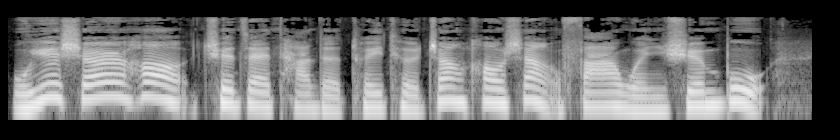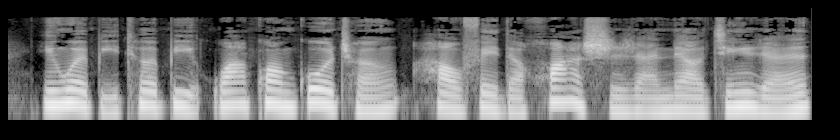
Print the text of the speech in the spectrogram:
五月十二号却在他的推特账号上发文宣布，因为比特币挖矿过程耗费的化石燃料惊人，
